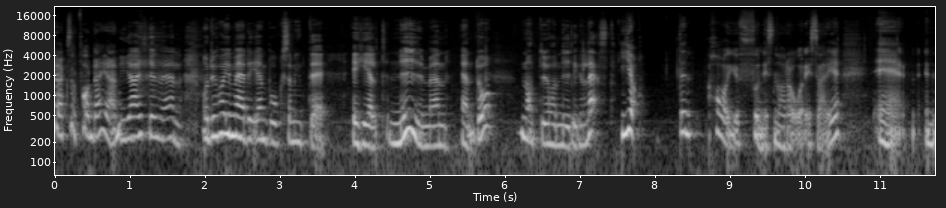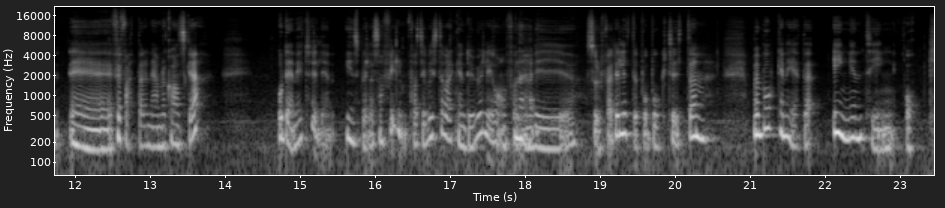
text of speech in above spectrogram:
Det dags att podda igen. Jajamän. Och du har ju med dig en bok som inte är helt ny men ändå något du har nyligen läst. Ja, den har ju funnits några år i Sverige. Eh, eh, författaren är amerikanska. Och den är tydligen inspelad som film, fast det visste varken du eller jag om förrän Nej. vi surfade lite på boktiteln. Men boken heter Ingenting och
